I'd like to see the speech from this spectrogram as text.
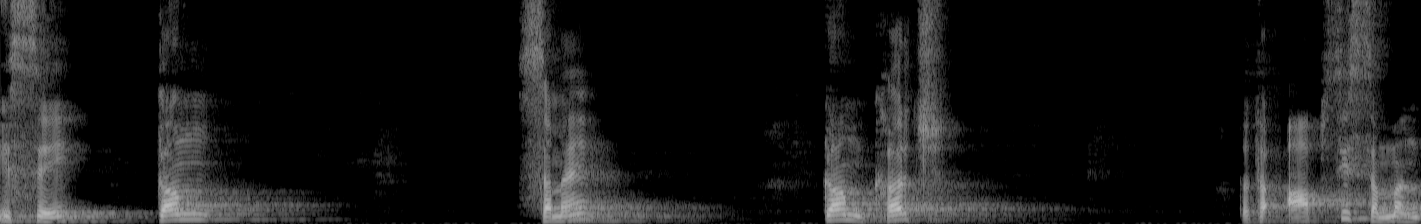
इससे कम समय कम खर्च तथा आपसी संबंध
